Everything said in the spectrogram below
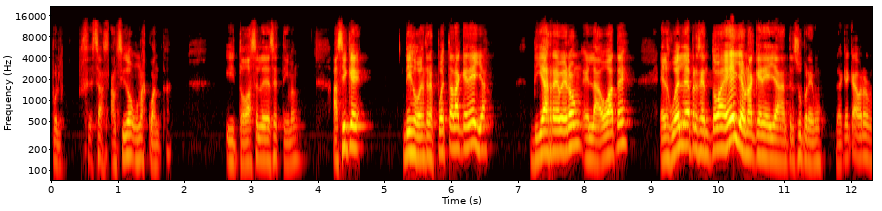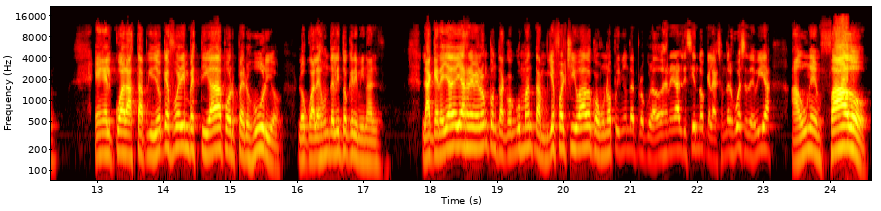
Por, han sido unas cuantas. Y todas se le desestiman. Así que, dijo, en respuesta a la querella, Díaz Reverón, en la OAT, el juez le presentó a ella una querella ante el Supremo. ¿Ya qué cabrón? En el cual hasta pidió que fuera investigada por perjurio, lo cual es un delito criminal. La querella de ella Reverón contra Con Guzmán también fue archivado con una opinión del Procurador General diciendo que la acción del juez se debía a un enfado.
